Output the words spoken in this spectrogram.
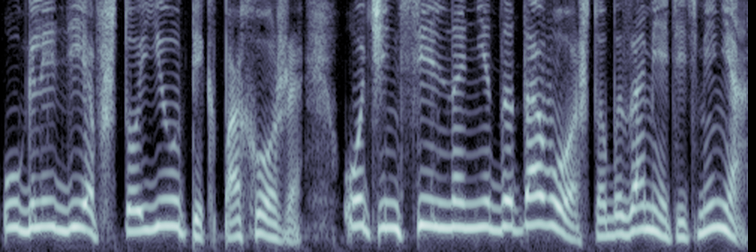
углядев, что Юпик, похоже, очень сильно не до того, чтобы заметить меня.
